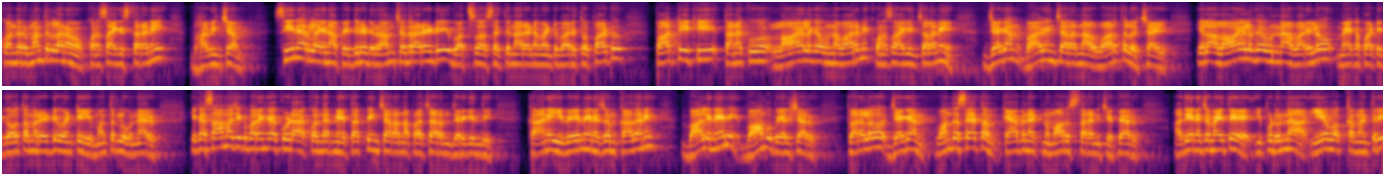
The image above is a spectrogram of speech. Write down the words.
కొందరు మంత్రులను కొనసాగిస్తారని భావించాం. సీనియర్లైన పెద్దిరెడ్డి రామచంద్రారెడ్డి బొత్స సత్యనారాయణ వంటి వారితో పాటు పార్టీకి తనకు లాయల్గా ఉన్న వారిని కొనసాగించాలని జగన్ భావించారన్న వార్తలు వచ్చాయి. ఇలా లాయల్గా ఉన్న వారిలో మేకపాటి గౌతమరెడ్డి వంటి మంత్రులు ఉన్నారు. ఇక సామాజిక పరంగా కూడా కొందరిని తప్పించారన్న ప్రచారం జరిగింది. కానీ ఇవేమీ నిజం కాదని బాలినేని బాంబు పేల్చారు. త్వరలో జగన్ వంద శాతం కేబినెట్ను మారుస్తారని చెప్పారు. అదే నిజమైతే ఇప్పుడున్న ఏ ఒక్క మంత్రి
